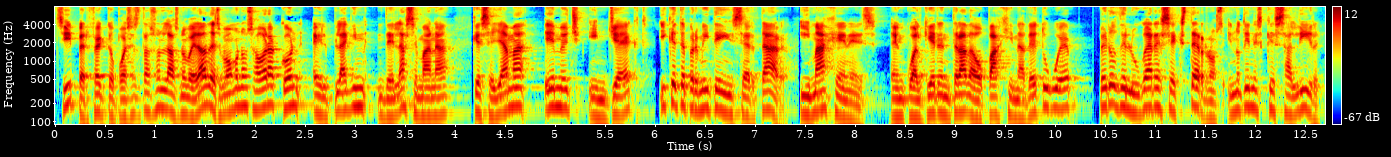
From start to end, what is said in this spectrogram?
Sí, perfecto, pues estas son las novedades. Vámonos ahora con el plugin de la semana que se llama Image Inject y que te permite insertar imágenes en cualquier entrada o página de tu web, pero de lugares externos y no tienes que salir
